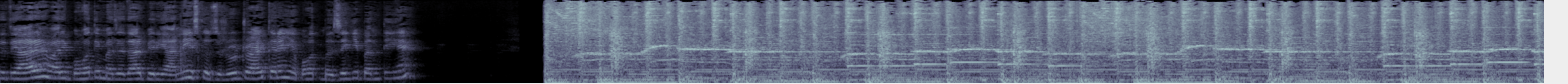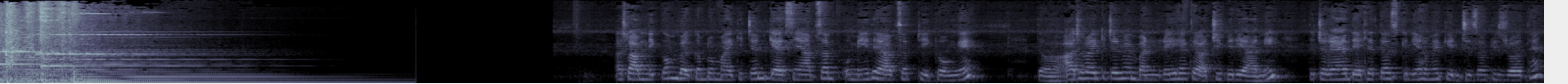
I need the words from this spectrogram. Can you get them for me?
तो तैयार है, हमारी बहुत ही मज़ेदार बिरयानी, इसको ज़रूर ट्राई करें, ये बहुत मज़े की बनती है। Aslam welcome to my kitchen कैसे हैं आप सब? उम्मीद है आप सब ठीक होंगे। तो आज हमारे किचन में बन रही है कराची बिरयानी। तो चले आए देख लेते हैं, उसके लिए हमें किन चीज़ों की ज़रूरत है।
